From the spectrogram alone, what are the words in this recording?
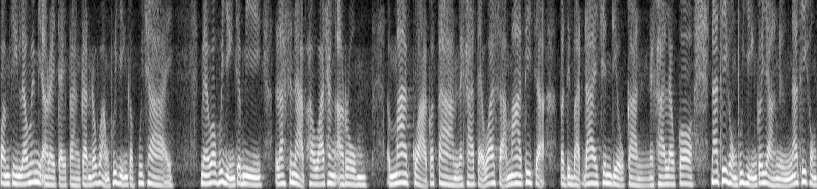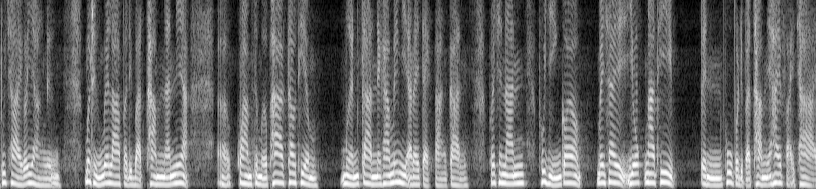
ความจริงแล้วไม่มีอะไรแตกต่างกันระหว่างผู้หญิงกับผู้ชายแม้ว่าผู้หญิงจะมีลักษณะภาวะทางอารมณ์มากกว่าก็ตามนะคะ แต่ว่าสามารถที่จะปฏิบัติได้เช่นเดียวกันนะคะ แล้วก็หน้าที่ของผู้หญิงก็อย่างหนึ่ง หน้าที่ของผู้ชายก็อย่างหนึ่ง เมื่อถึงเวลาปฏิบัติธรรมนั้นเนี่ยความเสมอภาคเท่าเทียมเหมือนกันนะคะไม่มีอะไรแตกต่างกัน เพราะฉะนั้นผู้หญิงก็ไม่ใช่ยกหน้าที่ เป็นผู้ปฏิบัติธรรมเนี่ยให้ฝ่ายชาย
